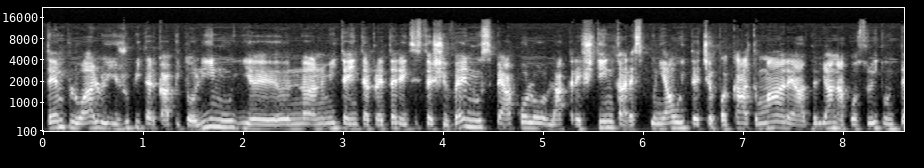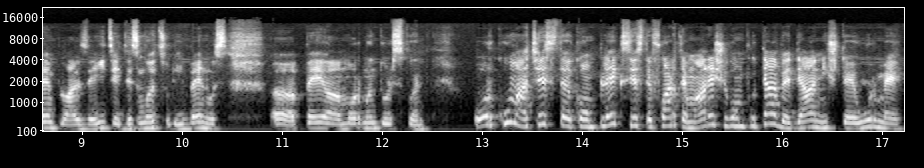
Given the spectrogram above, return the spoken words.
templu al lui Jupiter Capitolinu. E, în anumite interpretări există și Venus pe acolo la creștini care spunea, uite ce păcat mare, Adrian a construit un templu al zeiței dezmățului Venus pe mormântul sfânt. Oricum, acest complex este foarte mare și vom putea vedea niște urme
